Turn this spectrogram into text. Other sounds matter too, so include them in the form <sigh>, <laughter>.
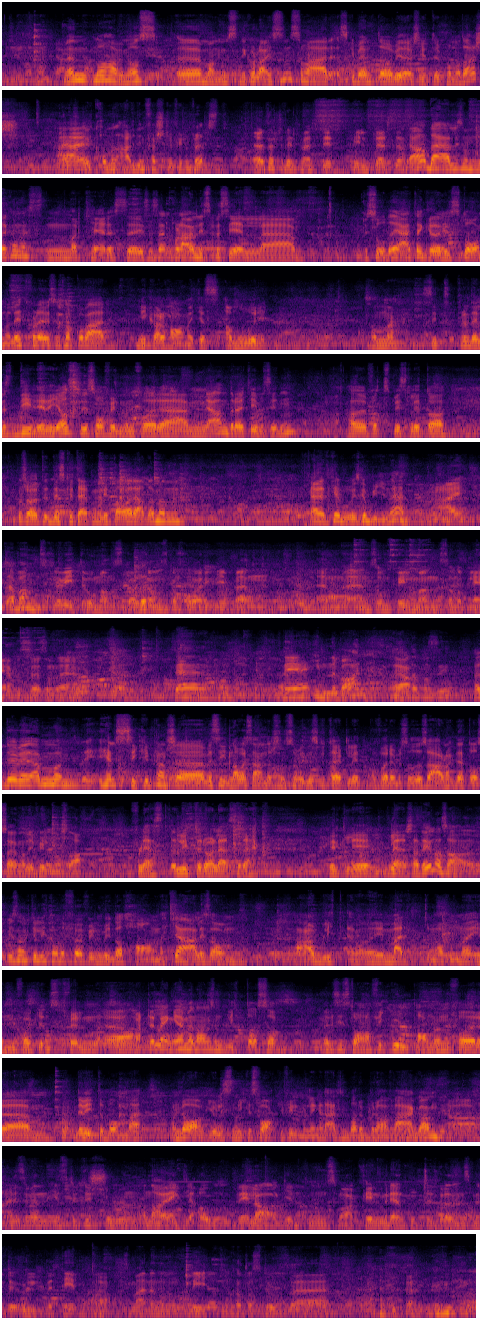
Men nå har vi med oss uh, Magnus Nikolaisen, som er skribent og bidragsyter på Montasj. Hei, hei. Velkommen. Er det din første filmfrelst? Det er første filmfrelst, filmfrelst ja. Ja, det, er liksom, det kan nesten markeres eh, i seg selv, for det er jo en litt spesiell uh, episode. Jeg tenker den vil stående litt, for det vi skal snakke om er Michael Hanekes 'Amor'. Som sitter, fremdeles dirrer i oss. Vi så filmen for uh, ja, en drøy time siden. Hadde fått spist litt og for så vidt diskutert den litt allerede, men jeg vet ikke hvor vi skal begynne. Nei, det er vanskelig å vite hvor man skal, hvordan man skal foregripe en, en, en sånn film og en sånn opplevelse som det Det, det innebar, Ja. jeg si. Ja, du, helt sikkert kanskje ved siden av Wes Anderson, som vi diskuterte litt på forrige episode, så er nok dette også en av de filmene som da flest lyttere og lesere virkelig gleder seg til. Altså, vi snakket litt om det før filmen begynte, at Haneke er liksom er jo blitt en av de merkenavnene innenfor kunstfilm. Eh, Han har vært det lenge, men han har liksom blitt det også med de siste årene. Han fikk Gullpannen for eh, Det hvite båndet. Han lager jo liksom ikke svake filmer lenger. Det er liksom bare bra hver gang. Ja, han er liksom en institusjon Han har jo egentlig aldri laget noen svak film, rent bortsett fra den som heter 'Ulvetid', ja. som er en liten katastrofe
